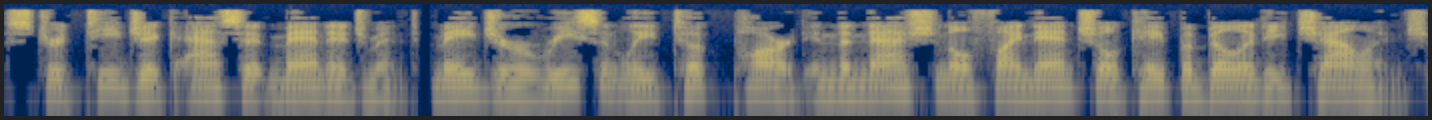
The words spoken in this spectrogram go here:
Strategic Asset Management major recently took part in the National Financial Capability Challenge.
